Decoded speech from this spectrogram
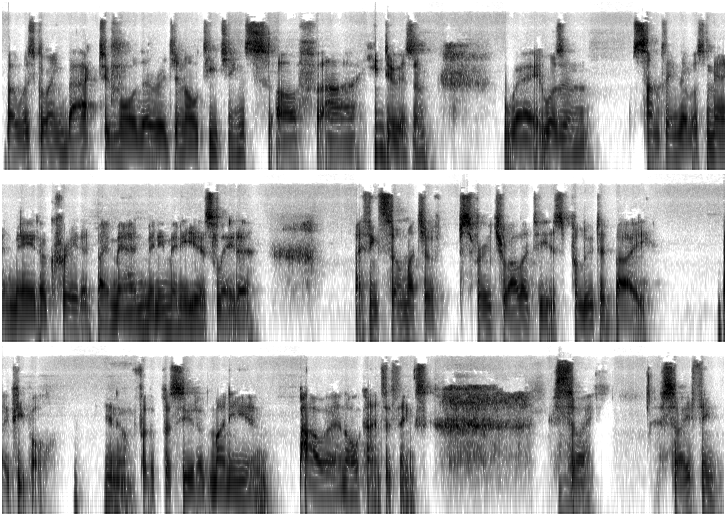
but was going back to more the original teachings of uh, Hinduism, where it wasn't something that was man made or created by man many, many years later. I think so much of spirituality is polluted by by people, you know, mm. for the pursuit of money and power and all kinds of things. So I so I think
